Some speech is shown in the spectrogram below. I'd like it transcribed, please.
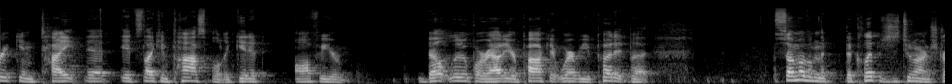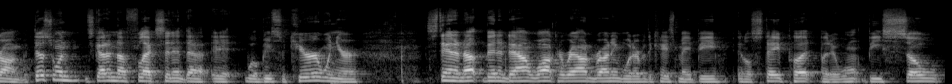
freaking tight that it's like impossible to get it off of your belt loop or out of your pocket, wherever you put it. But some of them, the, the clip is just too darn strong. But this one, it's got enough flex in it that it will be secure when you're standing up, bending down, walking around, running, whatever the case may be. It'll stay put, but it won't be so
